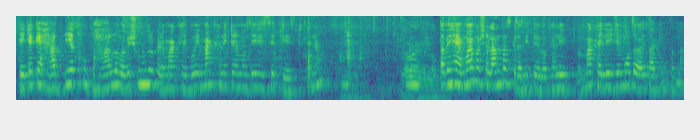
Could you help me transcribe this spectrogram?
তো এটাকে হাত দিয়ে খুব ভালোভাবে সুন্দর করে মাখাইবো এই মাখানিটার মধ্যে দিচ্ছে টেস্ট তাই না? তবে হ্যাঁ ময় মশলা আন্দাজ করে দিতে হবে খালি মাখাইলেই যে মজা হয় তা কিন্তু না।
